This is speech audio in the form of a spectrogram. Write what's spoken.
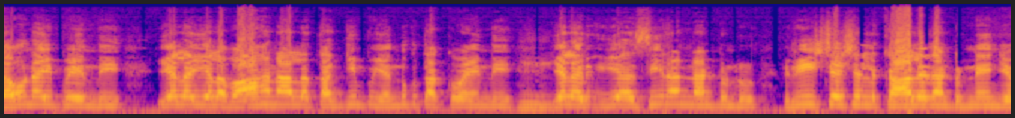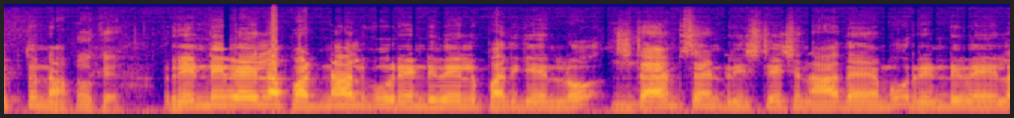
డౌన్ అయిపోయింది? ఇలా ఇలా వాహనాల తగ్గింపు ఎందుకు తక్కువైంది. ఇలా సీన్ అని అంటుండ్రు. రిజిస్ట్రేషన్లు కాలేదంటుండ్రు. నేను చెప్తున్నా. ఓకే. రెండు వేల పద్నాలుగు రెండు వేల పదిహేనులో స్టాంప్స్ అండ్ రిజిస్ట్రేషన్ ఆదాయము రెండు వేల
